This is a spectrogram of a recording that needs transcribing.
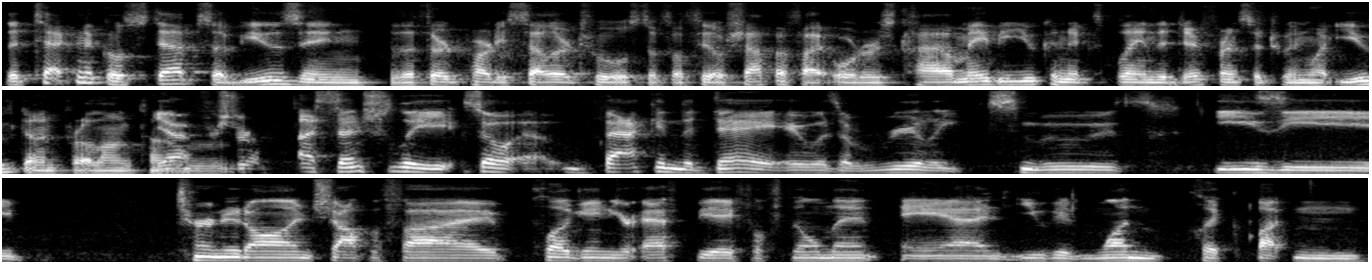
the technical steps of using the third party seller tools to fulfill Shopify orders, Kyle, maybe you can explain the difference between what you've done for a long time. Yeah, for sure. Essentially, so uh, back in the day, it was a really smooth, easy turn it on Shopify, plug in your FBA fulfillment, and you could one click button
